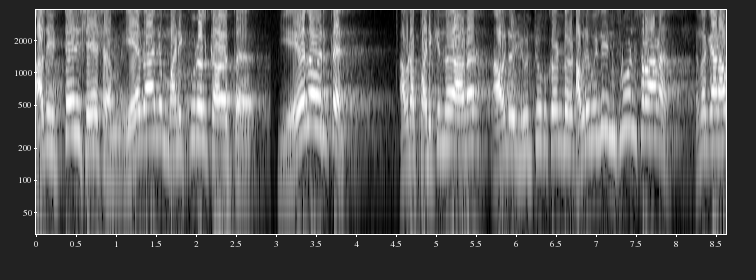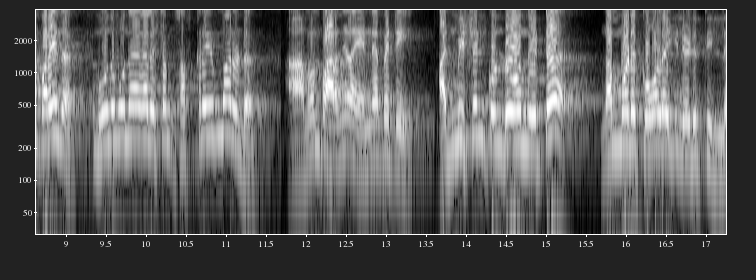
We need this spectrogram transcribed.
അത് ഇട്ടതിന് ശേഷം ഏതാനും മണിക്കൂറുകൾക്കകത്ത് ഏതോ ഒരുത്തൻ അവിടെ പഠിക്കുന്നതാണ്. അവന് യൂട്യൂബ് കണ്ട് അവന് വലിയ ഇൻഫ്ലുവൻസറാണ് എന്നൊക്കെയാണ് അവൻ പറയുന്നത്. മൂന്ന് മൂന്നേകാൽ ലക്ഷം സബ്സ്ക്രൈബർമാരുണ്ട് അവൻ പറഞ്ഞതാ എന്നെ പറ്റി അഡ്മിഷൻ കൊണ്ടുവന്നിട്ട് നമ്മുടെ കോളേജിൽ എടുത്തില്ല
